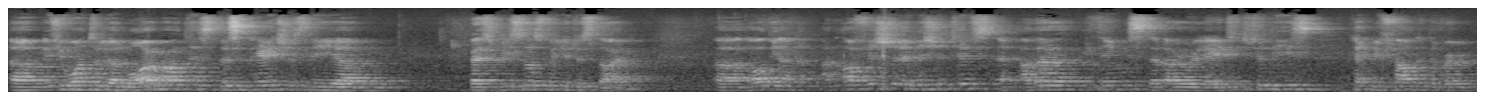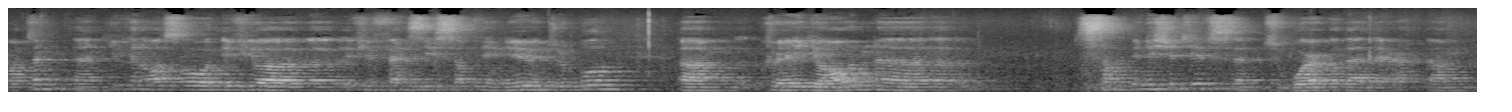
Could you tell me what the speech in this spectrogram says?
Um, if you want to learn more about this, this page is the um, best resource for you to start uh, all the unofficial initiatives and other things that are related to these can be found at the very bottom. And you can also, if you are, uh, if you fancy something new in Drupal, um, create your own uh, uh sub initiatives and to work on that there. Um,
